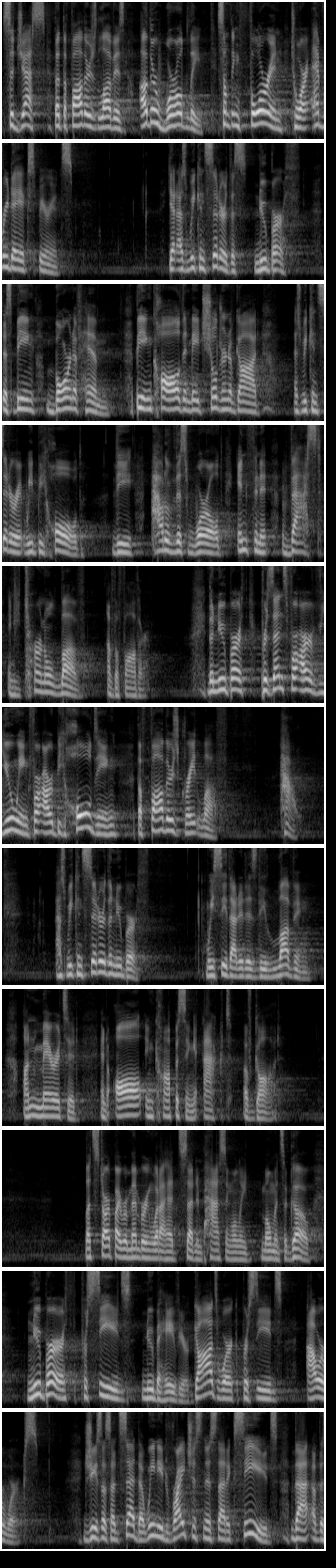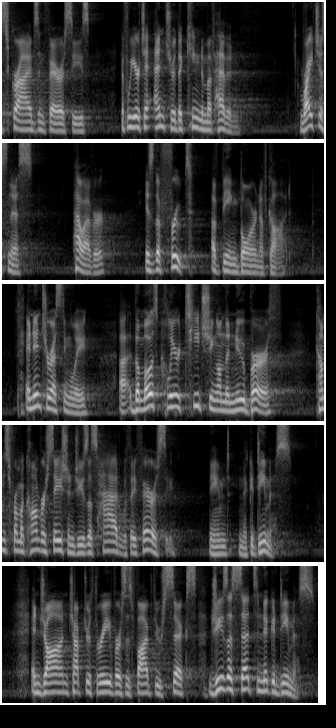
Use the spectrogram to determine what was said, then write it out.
suggests that the Father's love is otherworldly, something foreign to our everyday experience. Yet, as we consider this new birth, this being born of Him, being called and made children of God, as we consider it, we behold the out of this world, infinite, vast, and eternal love of the Father. The new birth presents for our viewing, for our beholding, the Father's great love. How? As we consider the new birth, we see that it is the loving, unmerited, and all encompassing act of God. Let's start by remembering what I had said in passing only moments ago. New birth precedes new behavior, God's work precedes our works. Jesus had said that we need righteousness that exceeds that of the scribes and Pharisees if we are to enter the kingdom of heaven. Righteousness, however, is the fruit of being born of God. And interestingly, uh, the most clear teaching on the new birth comes from a conversation Jesus had with a Pharisee named Nicodemus. In John chapter 3, verses 5 through 6, Jesus said to Nicodemus,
